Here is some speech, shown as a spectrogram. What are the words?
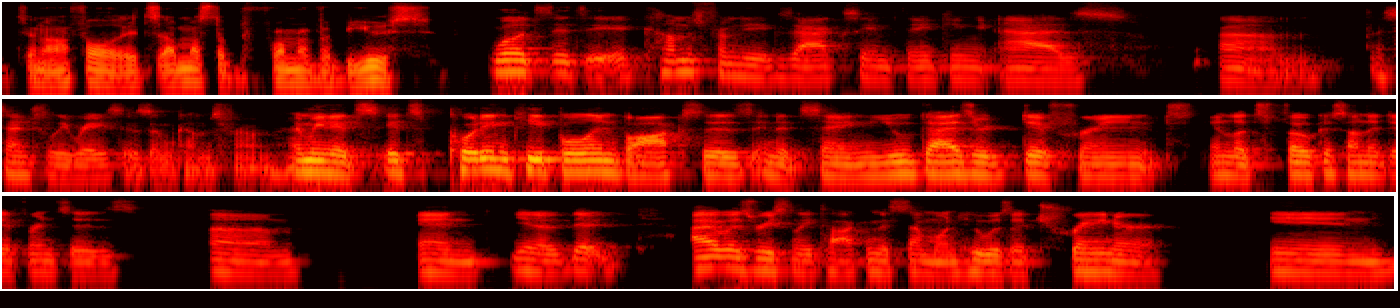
It's an awful it's almost a form of abuse. Well it's, it's it comes from the exact same thinking as um essentially racism comes from. I mean it's it's putting people in boxes and it's saying you guys are different and let's focus on the differences. Um and you know there, i was recently talking to someone who was a trainer in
